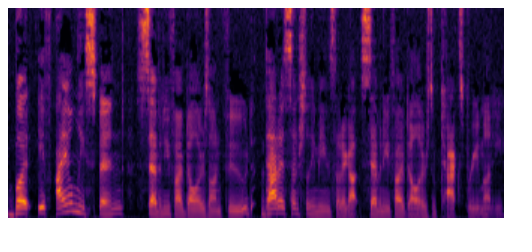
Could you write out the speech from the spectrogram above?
But if I only spend $75 on food, that essentially means that I got $75 of tax free money.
